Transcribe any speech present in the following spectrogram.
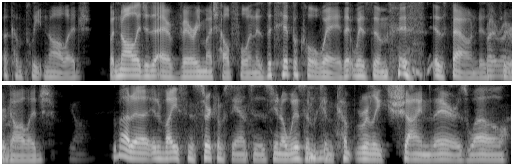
a complete knowledge. But knowledge is uh, very much helpful and is the typical way that wisdom is is found is Right, right, through right. knowledge. What about uh, advice and circumstances? You know, wisdom Mhm. can com- really shine there as well.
